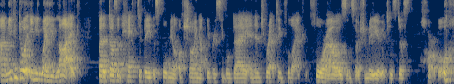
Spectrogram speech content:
Um, you can do it any way you like, but it doesn't have to be this formula of showing up every single day and interacting for like four hours on social media, which is just horrible.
